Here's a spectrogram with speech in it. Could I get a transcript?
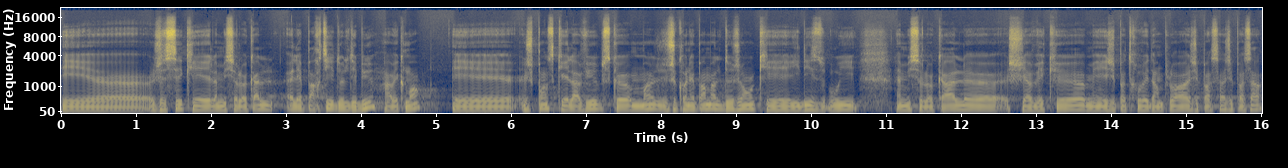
Et euh, je sais que la mission locale, elle est partie dès le début avec moi. Et je pense qu'elle a vu, parce que moi, je connais pas mal de gens qui ils disent oui, la mission locale, je suis avec eux, mais j'ai pas trouvé d'emploi, j'ai pas ça, j'ai pas ça.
